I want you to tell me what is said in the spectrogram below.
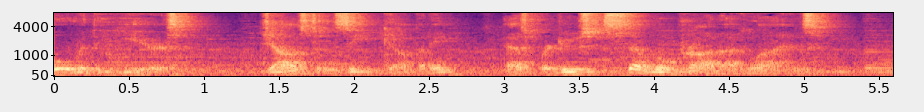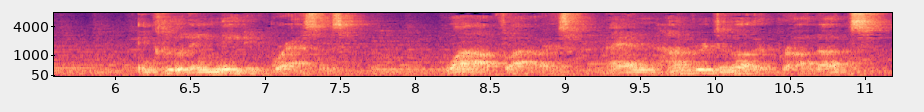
Over the years, Johnston Seed Company has produced several product lines, including native grasses, wildflowers, and hundreds of other products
